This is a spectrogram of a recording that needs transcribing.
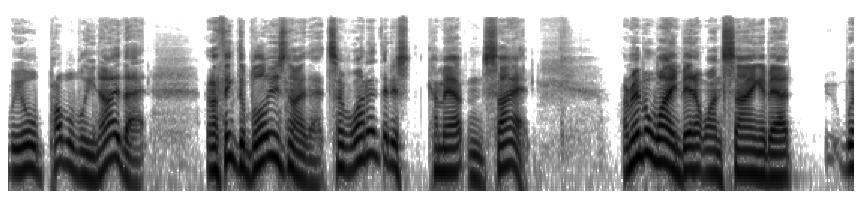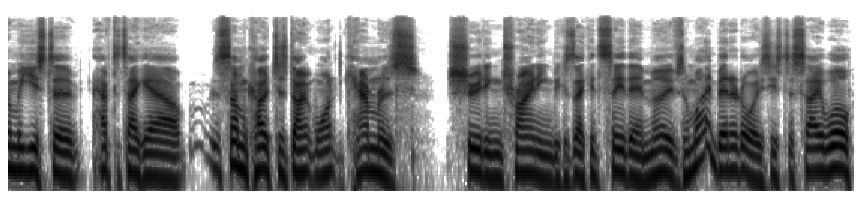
we all probably know that. And I think the Blues know that. So why don't they just come out and say it? I remember Wayne Bennett once saying about when we used to have to take our some coaches don't want cameras shooting training because they could see their moves. And Wayne Bennett always used to say, well,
